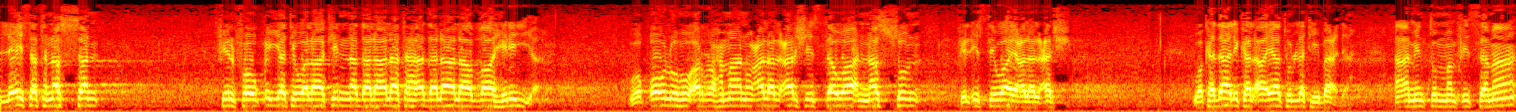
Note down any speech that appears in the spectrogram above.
ليست نصا في الفوقية ولكن دلالتها دلالة ظاهرية. وقوله الرحمن على العرش استوى نص في الاستواء على العرش. وكذلك الآيات التي بعده. آمنتم من في السماء؟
